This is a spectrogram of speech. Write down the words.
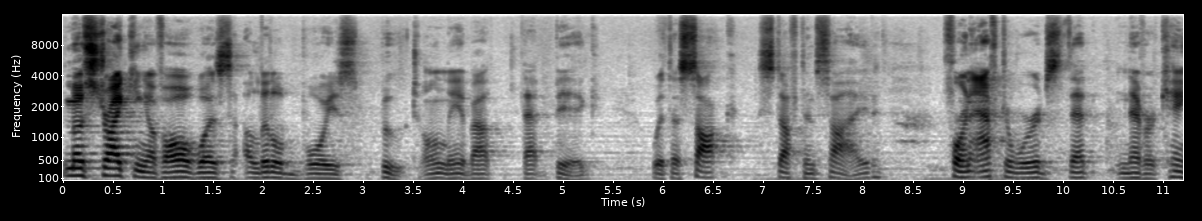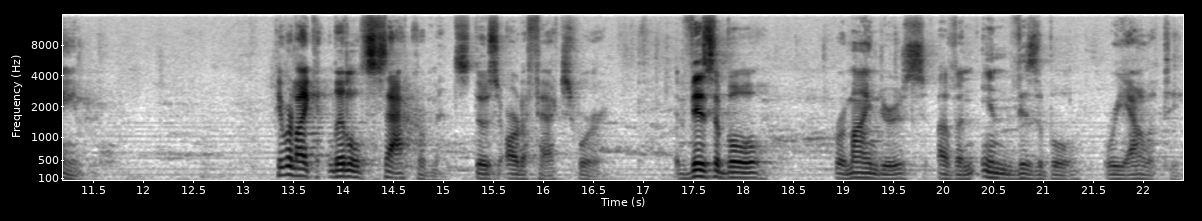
The most striking of all was a little boy's boot, only about that big, with a sock stuffed inside for an afterwards that never came. They were like little sacraments, those artifacts were, visible reminders of an invisible reality.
